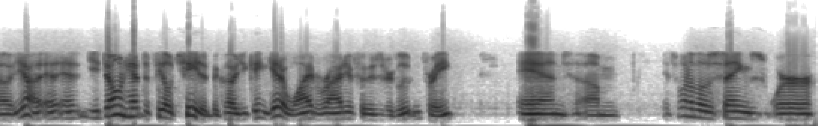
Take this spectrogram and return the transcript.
uh, yeah, and, and you don't have to feel cheated because you can get a wide variety of foods that are gluten free, and um, it's one of those things where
